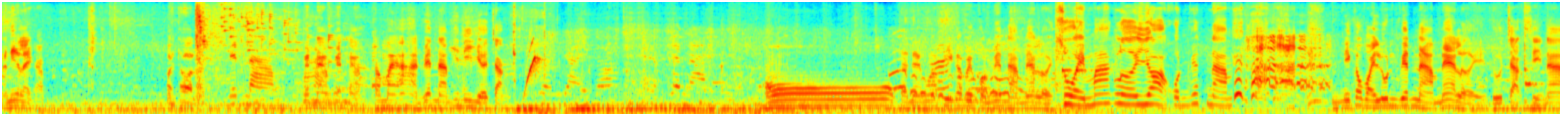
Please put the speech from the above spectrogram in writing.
อันนี้อะไรครับหอยทอดเหรอเวียดนามเวียดนามเวียดนามทำไมอาหารเวียดนามที่นี่เยอะจังส่วนใหญ่ก็ โอ้แสดงว่าพี่ก็เป็นคนเวียดนามแน่เลย สวยมากเลยย่อคนเวียดนาม นี่ก็วัยรุ่นเวียดนามแน่เลย ดูจากสีหน้า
